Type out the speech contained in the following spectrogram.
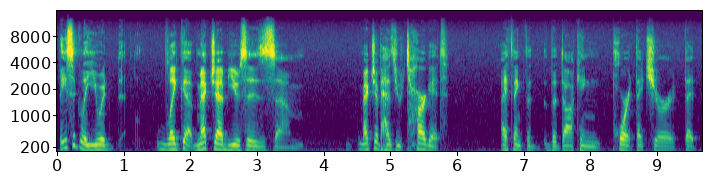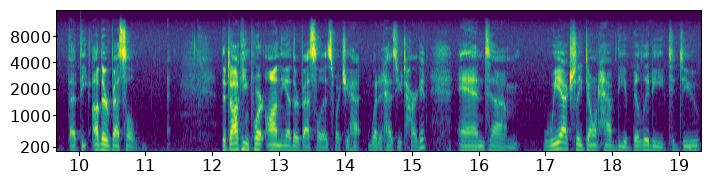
basically, you would like uh, MechJeb uses um, MechJeb has you target. I think the the docking port that you're that that the other vessel the docking port on the other vessel is what you ha- what it has you target, and um, we actually don't have the ability to do.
